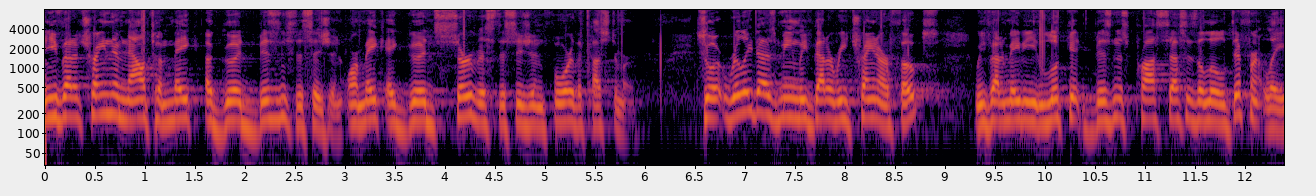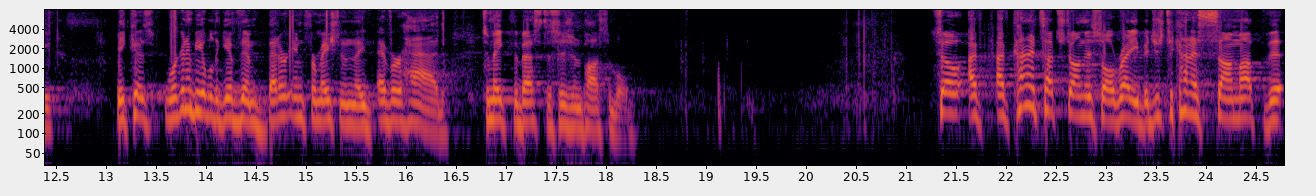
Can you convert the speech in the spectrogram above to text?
and you've got to train them now to make a good business decision or make a good service decision for the customer. So it really does mean we've got to retrain our folks. We've got to maybe look at business processes a little differently because we're going to be able to give them better information than they've ever had to make the best decision possible. So I've, I've kind of touched on this already, but just to kind of sum up the,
